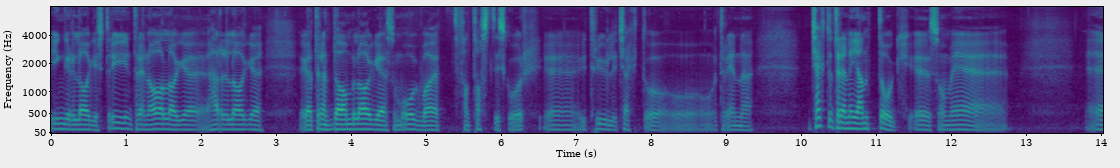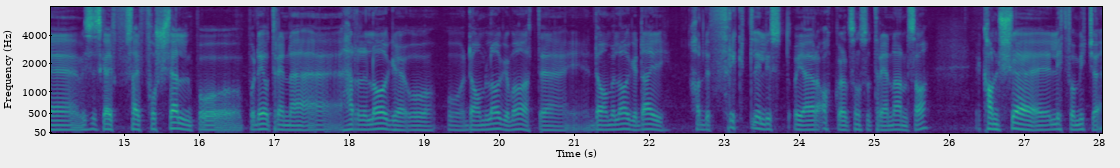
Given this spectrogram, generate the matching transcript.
yngre lag i Stryn, trene A-laget, herrelaget. Jeg har trent damelaget, som òg var et fantastisk år. Eh, utrolig kjekt å, å, å, trene. Kjekt å trene jenter òg, eh, som er eh, Hvis jeg skal si forskjellen på, på det å trene herrelaget og, og damelaget, var at eh, damelaget de hadde fryktelig lyst å gjøre akkurat sånn som treneren sa. Kanskje litt for mye.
